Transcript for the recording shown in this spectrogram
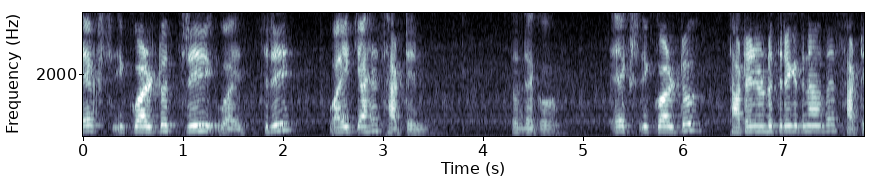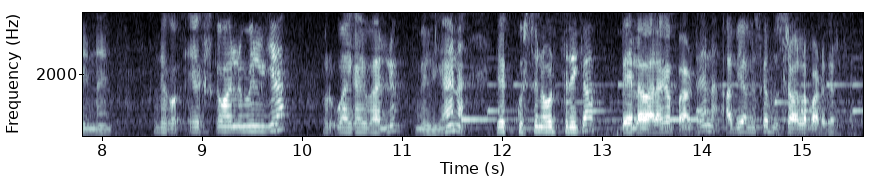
x equal to three Y three Y क्या है? थर्टीन तो देखो, x equal to thirteen into three कितना होता है? थर्टीन नाइन तो देखो, x का वैल्यू मिल गया। और वाई का भी वैल्यू मिल गया, है ना? ये क्वेश्चन नंबर थ्री का पहला वाला का पार्ट है ना? अभी हम इसका दूसरा वाला पार्ट करते हैं।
